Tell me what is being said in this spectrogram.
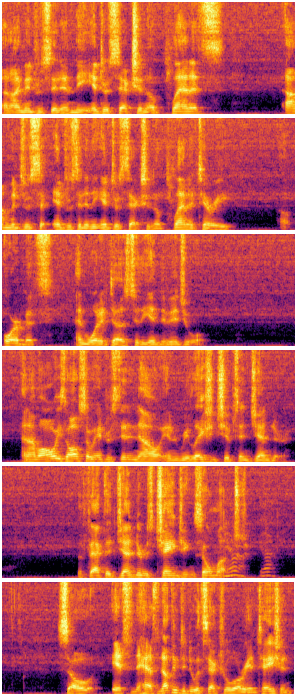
and I'm interested in the intersection of planets. I'm interse- interested in the intersection of planetary uh, orbits and what it does to the individual. And I'm always also interested in now in relationships and gender. The fact that gender is changing so much. yeah. Yeah. So it's, it has nothing to do with sexual orientation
